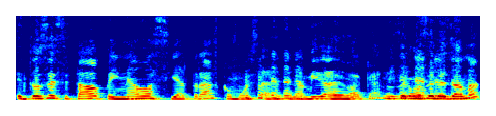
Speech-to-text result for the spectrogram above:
Entonces estaba peinado hacia atrás, como esa la mida de vaca, no sé cómo se le llama.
